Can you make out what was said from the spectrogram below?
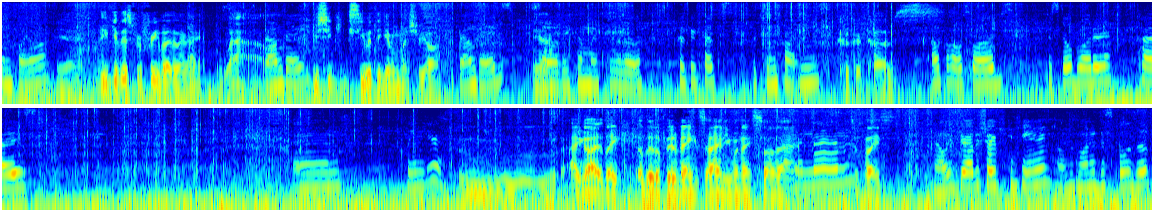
tinfoil. Yeah. They give this for free, by the way, right? This Wow. Brown bags. You should see what they give in Montreal. brown bags. Yeah. So they come with little cooker cups clean cotton, Cooker Cups. alcohol swabs, distilled water, ties, and clean gear. Ooh. I got like a little bit of anxiety when I saw that And then device. I always grab a sharps container. I always want to dispose of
